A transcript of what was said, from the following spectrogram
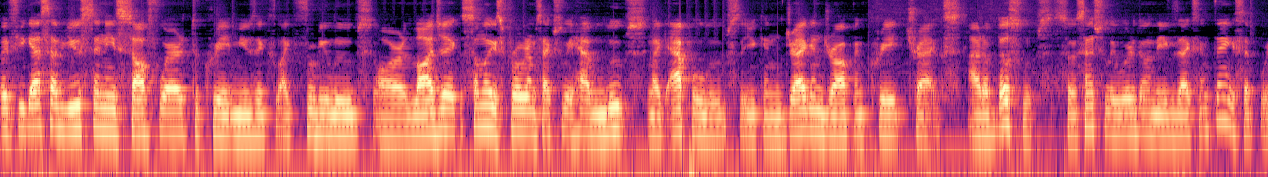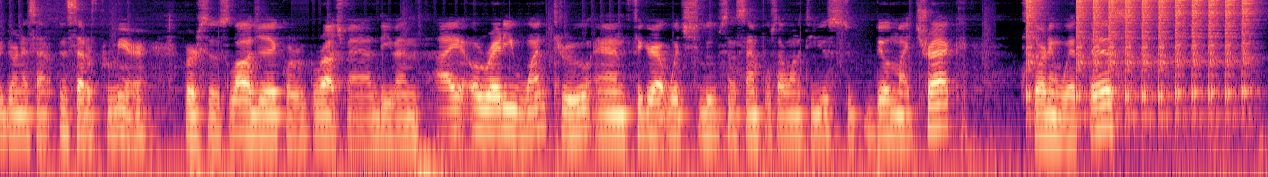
If you guys have used any software to create music like Fruity Loops or Logic some of these programs actually have loops like Apple loops that you can drag and drop and create tracks out of those loops. So essentially we're doing the exact same thing except we're doing it instead of Premiere versus Logic or GarageBand even. I already went through and figured out which loops and samples I wanted to use to build my track, starting with this.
